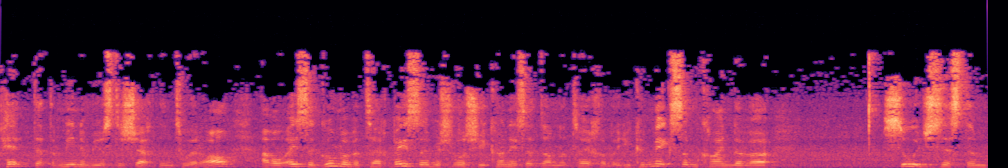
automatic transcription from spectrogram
pit that the minim used to shecht into at all. But you can make some kind of a sewage system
